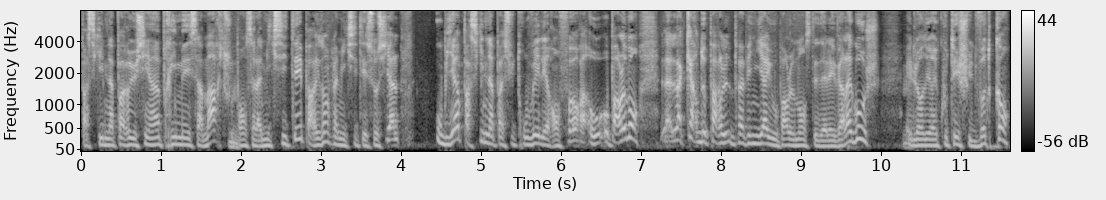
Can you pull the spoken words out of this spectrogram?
parce qu'il n'a pas réussi à imprimer sa marque. Je hmm. pense à la mixité, par exemple, la mixité sociale ou bien parce qu'il n'a pas su trouver les renforts au, Parlement. La, carte de Papendiaï au Parlement, c'était d'aller vers la gauche et de leur dire écoutez, je suis de votre camp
